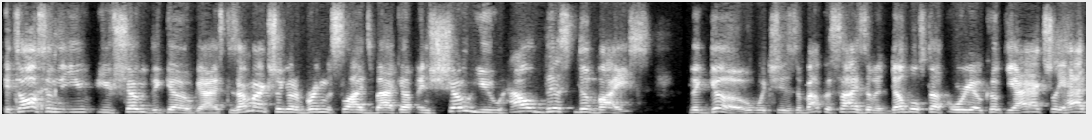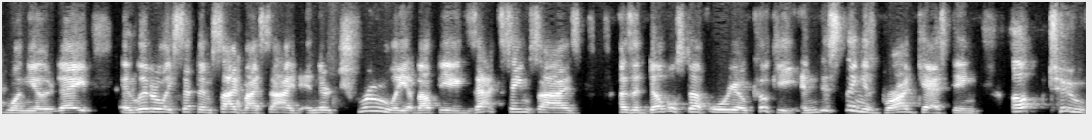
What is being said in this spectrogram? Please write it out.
It's awesome that you you showed the Go, guys, because I'm actually going to bring the slides back up and show you how this device, the Go, which is about the size of a double stuffed Oreo cookie. I actually had one the other day and literally set them side by side, and they're truly about the exact same size as a double stuffed Oreo cookie. And this thing is broadcasting up to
